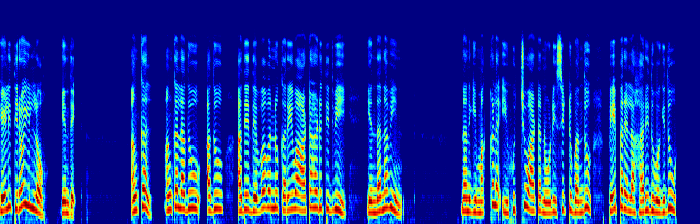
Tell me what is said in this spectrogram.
ಹೇಳಿತಿರೋ ಇಲ್ಲೋ? ಎಂದೆ. ಅಂಕಲ್ ಅಂಕಲ್ ಅದು ಅದು, ಅದೇ ದೆವ್ವವನ್ನು ಕರೆಯುವ ಆಟ ಆಡುತ್ತಿದ್ವಿ ಎಂದ ನವೀನ್. ನನಗೆ ಮಕ್ಕಳ ಈ ಹುಚ್ಚು ಆಟ ನೋಡಿ ಸಿಟ್ಟು ಬಂದು ಪೇಪರೆಲ್ಲ ಹರಿದು ಒಗೆದು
